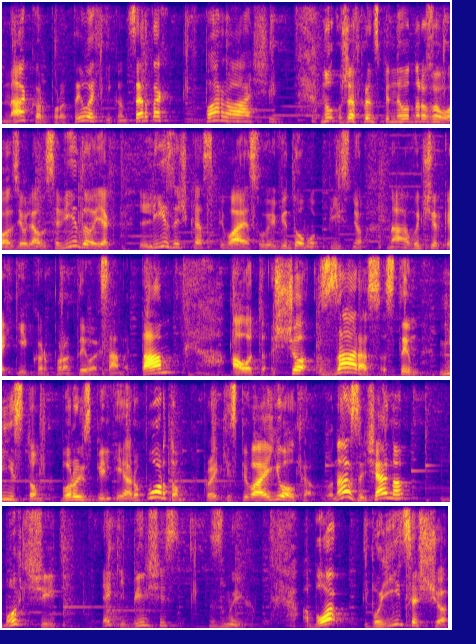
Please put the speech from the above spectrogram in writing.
на корпоративах і концертах в Параші. Ну, вже в принципі неодноразово з'являлися відео, як Лізочка співає свою відому пісню на вечірках і корпоративах саме там. А от що зараз з тим містом Бориспіль і аеропортом, про який співає Йолка, вона, звичайно, мовчить, як і більшість з них. Або боїться, що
